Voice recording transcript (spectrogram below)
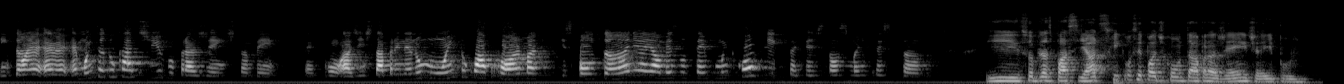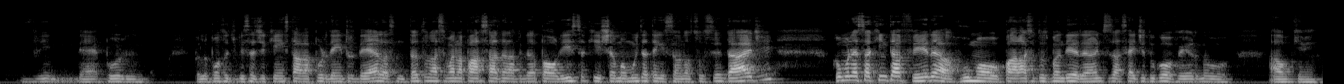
Então é, é, é muito educativo para a gente também. Né? A gente está aprendendo muito com a forma espontânea e ao mesmo tempo muito convicta que eles estão se manifestando. E sobre as passeatas, o que, você pode contar para a gente aí por, é, por pelo ponto de vista de quem estava por dentro delas, tanto na semana passada na Avenida Paulista, que chamou muita atenção da sociedade, como nessa quinta-feira, rumo ao Palácio dos Bandeirantes, a sede do governo Alckmin.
